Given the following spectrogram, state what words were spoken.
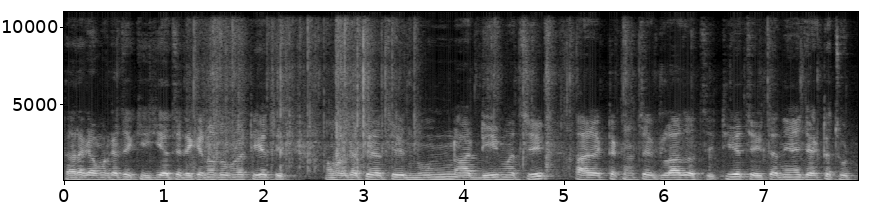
তার আগে আমার কাছে কী কী আছে দেখে নাও তোমরা, ঠিক আছে? আমার কাছে আছে নুন আর ডিম আছে, আর একটা কাঁচের গ্লাস আছে, ঠিক আছে? এটা নিয়ে যে একটা ছোট্ট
